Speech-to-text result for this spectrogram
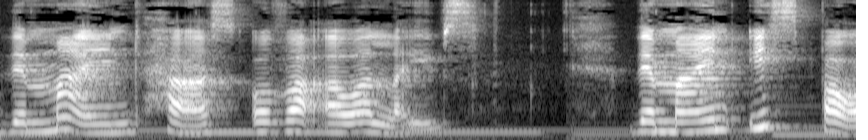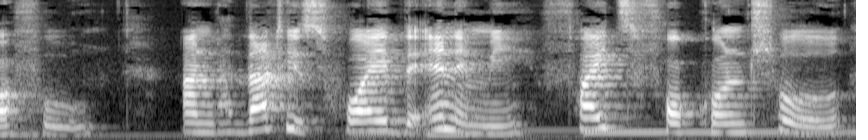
the mind has over our lives. The mind is powerful, and that is why the enemy fights for control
